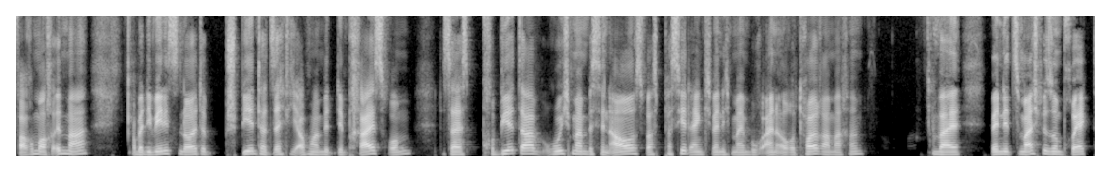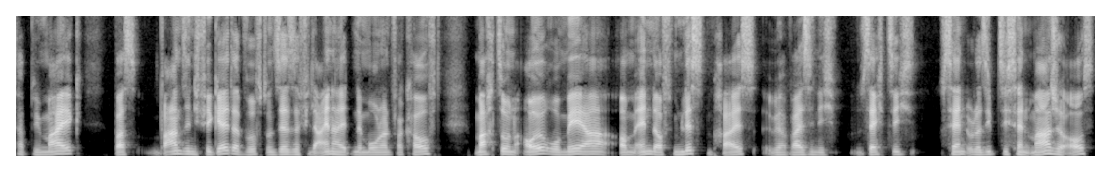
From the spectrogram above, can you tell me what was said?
warum auch immer. Aber die wenigsten Leute spielen tatsächlich auch mal mit dem Preis rum. Das heißt, probiert da ruhig mal ein bisschen aus, was passiert eigentlich, wenn ich mein Buch 1 Euro teurer mache. Weil, wenn ihr zum Beispiel so ein Projekt habt wie Mike, was wahnsinnig viel Geld erwirft und sehr, sehr viele Einheiten im Monat verkauft, macht so ein Euro mehr am Ende auf dem Listenpreis, ja, weiß ich nicht, 60 Cent oder 70 Cent Marge aus.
